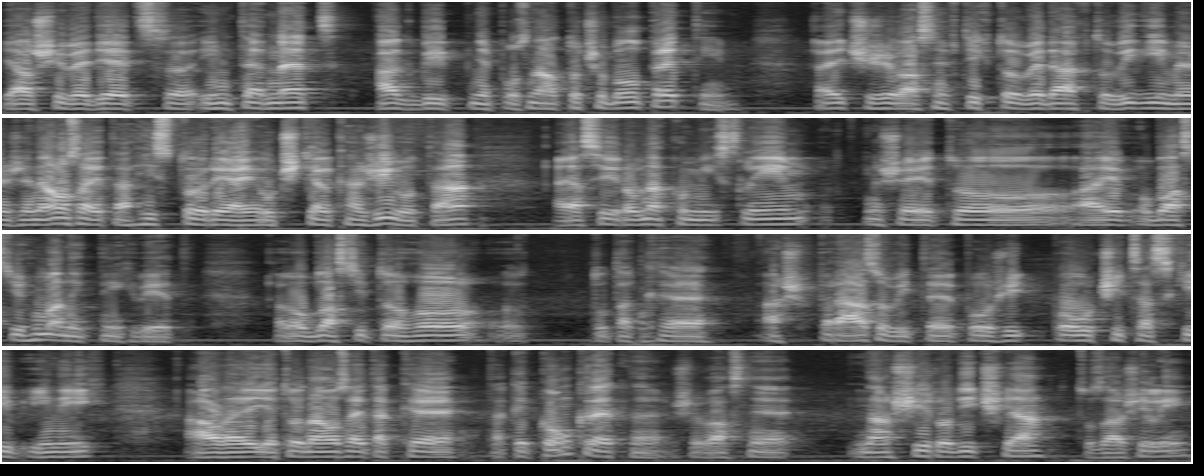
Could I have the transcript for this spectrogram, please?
ďalší vedec e, internet, ak by nepoznal to, čo bolo predtým. Hej, čiže vlastne v týchto vedách to vidíme, že naozaj tá história je učiteľka života a ja si rovnako myslím, že je to aj v oblasti humanitných vied. V oblasti toho to také až prázovité použi- poučiť sa z chyb iných, ale je to naozaj také, také konkrétne, že vlastne naši rodičia to zažili.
